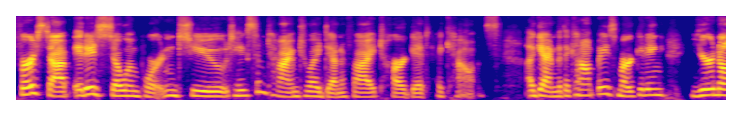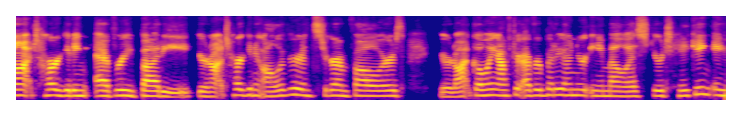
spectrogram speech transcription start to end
First up, it is so important to take some time to identify target accounts. Again, with account based marketing, you're not targeting everybody, you're not targeting all of your Instagram followers. You're not going after everybody on your email list. You're taking a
